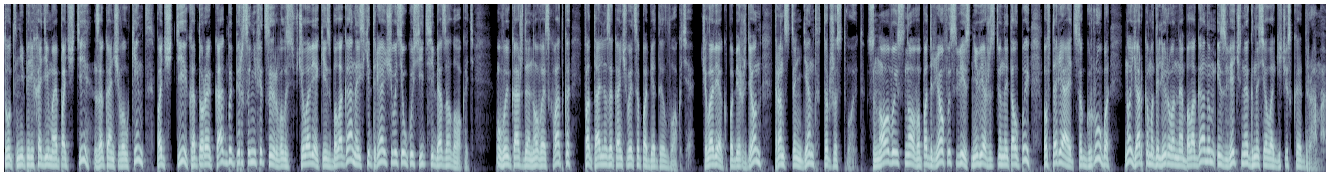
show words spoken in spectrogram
Тут непереходимое «почти» заканчивал Кинт, «почти», которое как бы персонифицировалось в человеке из балагана, исхитряющегося укусить себя за локоть. Увы, каждая новая схватка фатально заканчивается победой локтя. Человек побежден, трансцендент торжествует. Снова и снова под рев и свист невежественной толпы повторяется грубо, но ярко моделированная балаганом извечная гносеологическая драма.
